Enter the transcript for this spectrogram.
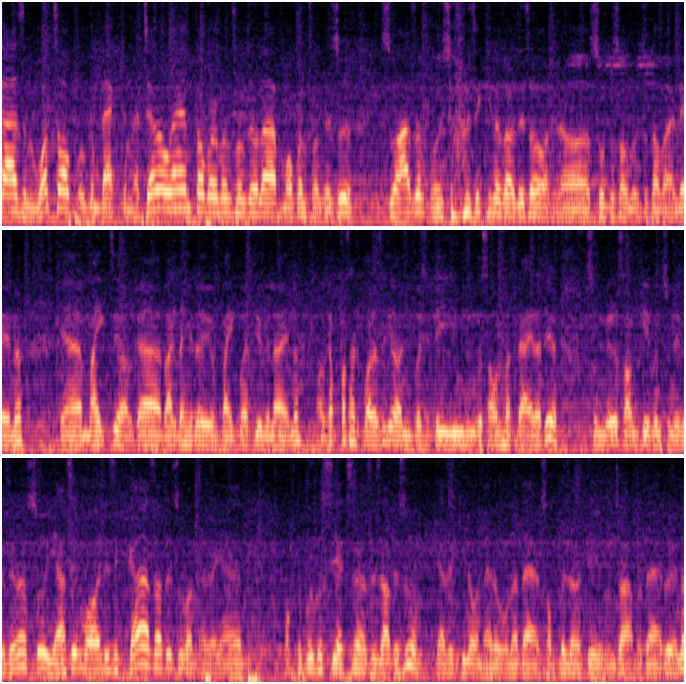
Guys what's up welcome back to my channel and तपाईँहरू पनि सन्चै होला म पनि सन्चै छु सो आज भोइस ओभर चाहिँ किन गर्दैछ भनेर सोध्नु सक्नुहुन्छ तपाईँहरूले होइन? यहाँ माइक चाहिँ हल्का राख्दाखेरि यो बाइकमा त्यो बेला होइन? हल्का पछाडि परेछ कि अनि पछि त्यही इन्जिनको साउन्ड मात्रै आइरहेको थियो। सो मेरो साउन्ड केही पनि सुनेको थिएन। सो यहाँ चाहिँ म अहिले चाहिँ कहाँ जाँदैछु भनेर यहाँ भक्तपुरको सिएक्समा चाहिँ जाँदैछु। त्यहाँ चाहिँ किन भन्दाखेरि हुन दायाहरू सबैजना त्यही हुनुहुन्छ हाम्रो दायाहरू होइन?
